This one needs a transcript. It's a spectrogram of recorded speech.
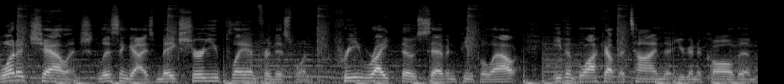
What a challenge. Listen, guys, make sure you plan for this one. Pre write those seven people out, even block out the time that you're going to call them.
